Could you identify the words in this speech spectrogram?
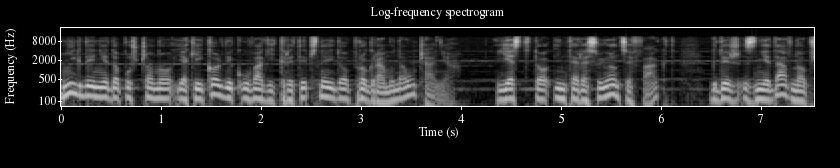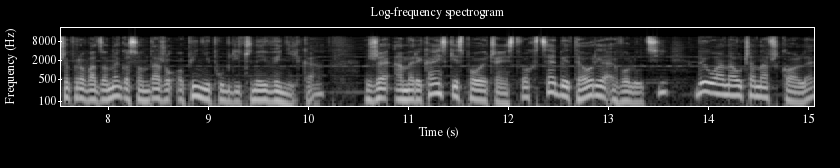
nigdy nie dopuszczono jakiejkolwiek uwagi krytycznej do programu nauczania. Jest to interesujący fakt, gdyż z niedawno przeprowadzonego sondażu opinii publicznej wynika, że amerykańskie społeczeństwo chce, by teoria ewolucji była nauczana w szkole.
